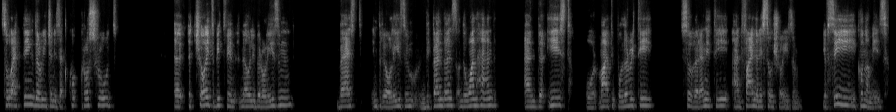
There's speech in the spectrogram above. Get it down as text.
So I think the region is at crossroads, a, a choice between neoliberalism, West imperialism, independence on the one hand, and the East or multipolarity, sovereignty, and finally socialism. If CE economies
